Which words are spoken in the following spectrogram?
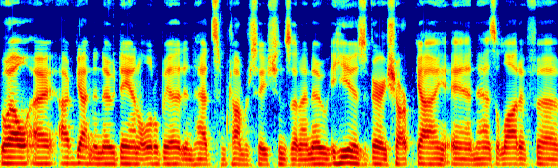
Well, I, have gotten to know Dan a little bit and had some conversations, and I know he is a very sharp guy and has a lot of uh,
